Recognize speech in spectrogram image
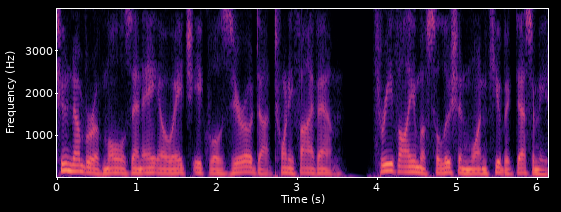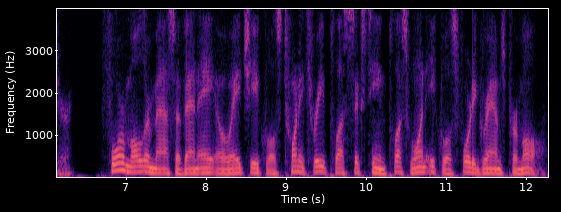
2 number of moles NaOH equals 0.25 m. 3 volume of solution 1 cubic decimeter. 4 molar mass of NaOH equals 23 plus 16 plus 1 equals 40 grams per mole.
